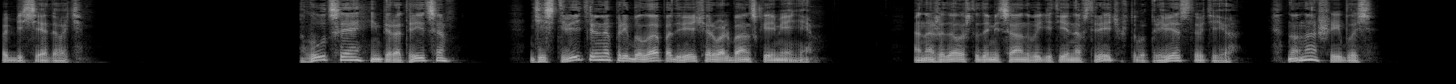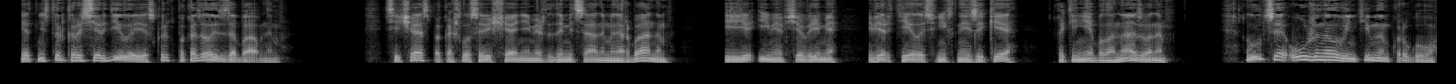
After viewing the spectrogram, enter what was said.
побеседовать. Луция, императрица, действительно прибыла под вечер в альбанское имение. Она ожидала, что Домициан выйдет ей навстречу, чтобы приветствовать ее, но она ошиблась. И это не столько рассердило ее, сколько показалось забавным. Сейчас, пока шло совещание между Домицианом и Нарбаном, и ее имя все время вертелось у них на языке, хоть и не было названо, Луция ужинал в интимном кругу.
